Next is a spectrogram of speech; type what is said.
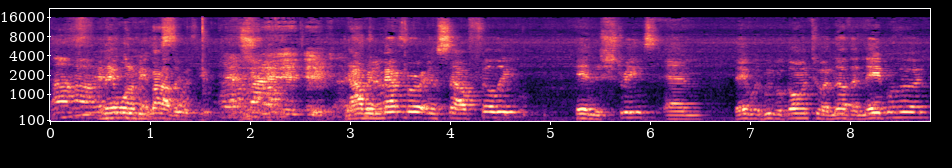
Uh-huh. And they want to be bothered with you. That's right. Now, I remember in South Philly, in the streets, and they were, we were going to another neighborhood,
